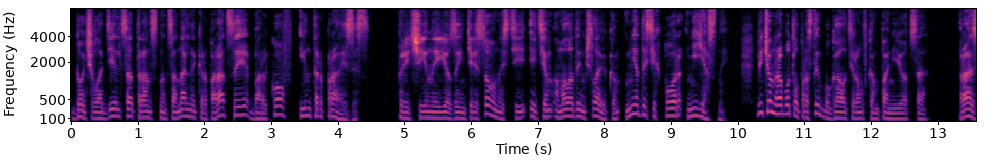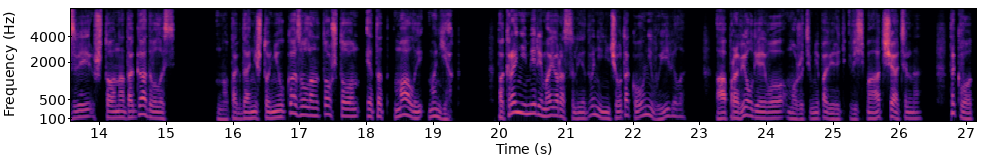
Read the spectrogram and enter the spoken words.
дочь владельца транснациональной корпорации «Барков Интерпрайзес». Причины ее заинтересованности этим молодым человеком мне до сих пор не ясны. Ведь он работал простым бухгалтером в компании отца. Разве что она догадывалась, но тогда ничто не указывало на то, что он этот малый маньяк. По крайней мере, мое расследование ничего такого не выявило. А провел я его, можете мне поверить, весьма тщательно. Так вот,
